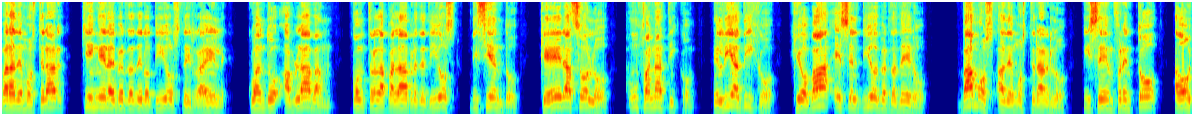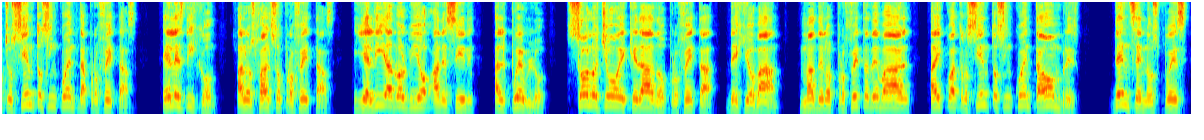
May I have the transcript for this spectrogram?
para demostrar quién era el verdadero Dios de Israel cuando hablaban contra la palabra de Dios diciendo que era solo un fanático. Elías dijo, Jehová es el Dios verdadero. Vamos a demostrarlo. Y se enfrentó a 850 profetas. Él les dijo a los falsos profetas, y Elías volvió a decir al pueblo, solo yo he quedado profeta de Jehová, mas de los profetas de Baal hay 450 hombres. Dénsenos pues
